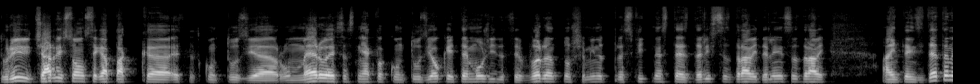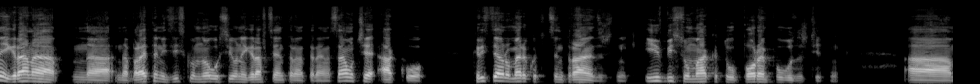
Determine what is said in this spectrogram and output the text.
Дори Ричарлисон сега пак е с контузия, Ромеро е с някаква контузия. Окей, те може и да се върнат, но ще минат през фитнес тест, дали са здрави, дали не са здрави. А интензитета на игра на, на, на Брайтън изисква много силна игра в центъра на терена. Само, че ако Кристиан Ромеро като централен защитник и в Бисома като опорен полузащитник а,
